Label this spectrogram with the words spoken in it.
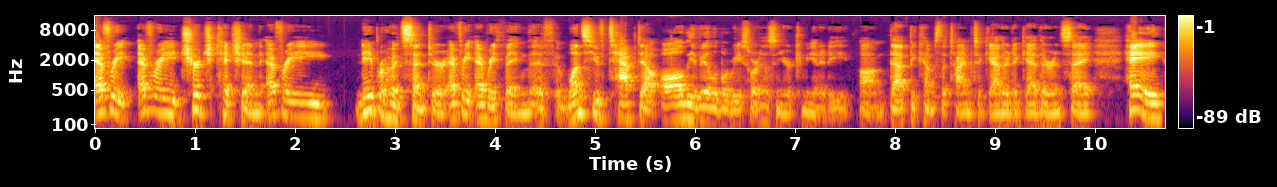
every every church kitchen every neighborhood center every everything. If once you've tapped out all the available resources in your community um, that becomes the time to gather together and say hey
